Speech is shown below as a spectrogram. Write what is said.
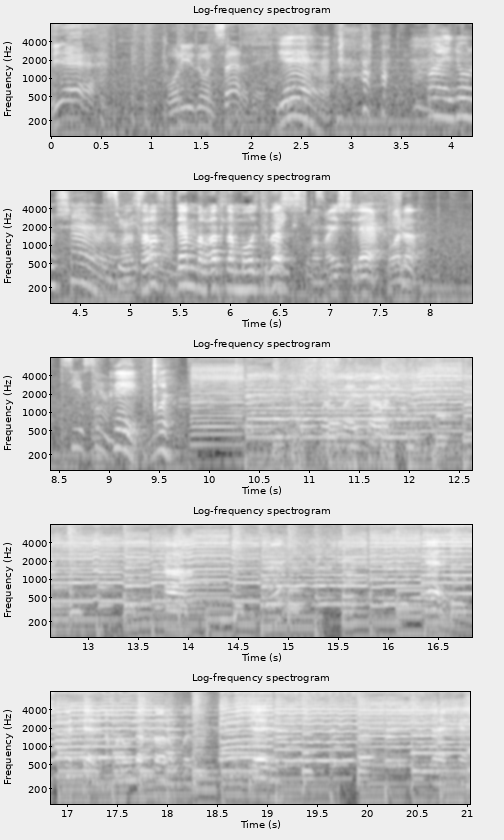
Yeah. What are you doing Saturday? ياه ما يدور الشارع صرفت. دم لغاية لما قلت بس ما. معيش سلاح ولا See you soon. أوكي. والله كارم كارم؟ كارم كارم أنا بقول لا كارم بس كارم لا كارم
